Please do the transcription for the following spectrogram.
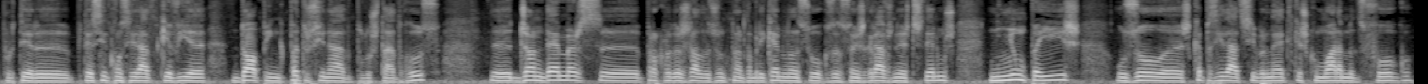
por, ter, por ter sido considerado que havia doping patrocinado pelo Estado russo. Eh, John Demers, eh, Procurador-Geral Adjunto Norte-Americano, lançou acusações graves nestes termos. Nenhum país usou as capacidades cibernéticas como arma de fogo,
